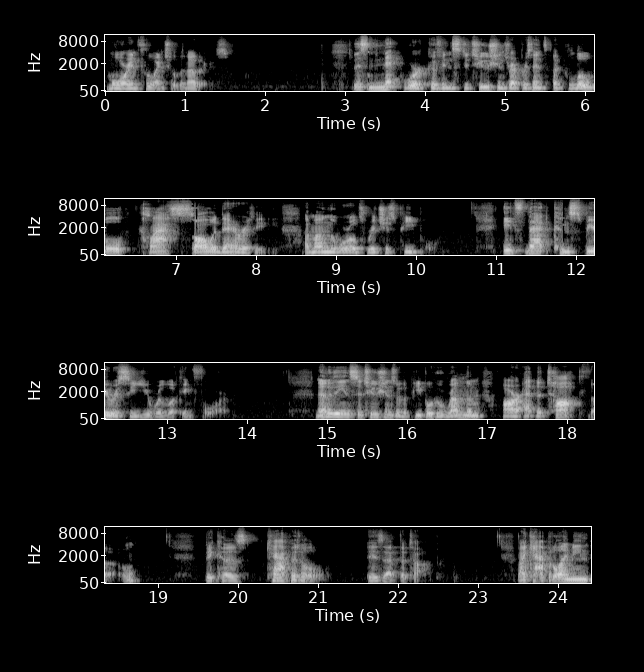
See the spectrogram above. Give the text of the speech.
more influential than others. This network of institutions represents a global class solidarity among the world's richest people. It's that conspiracy you were looking for. None of the institutions or the people who run them are at the top, though, because capital is at the top. By capital, I mean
